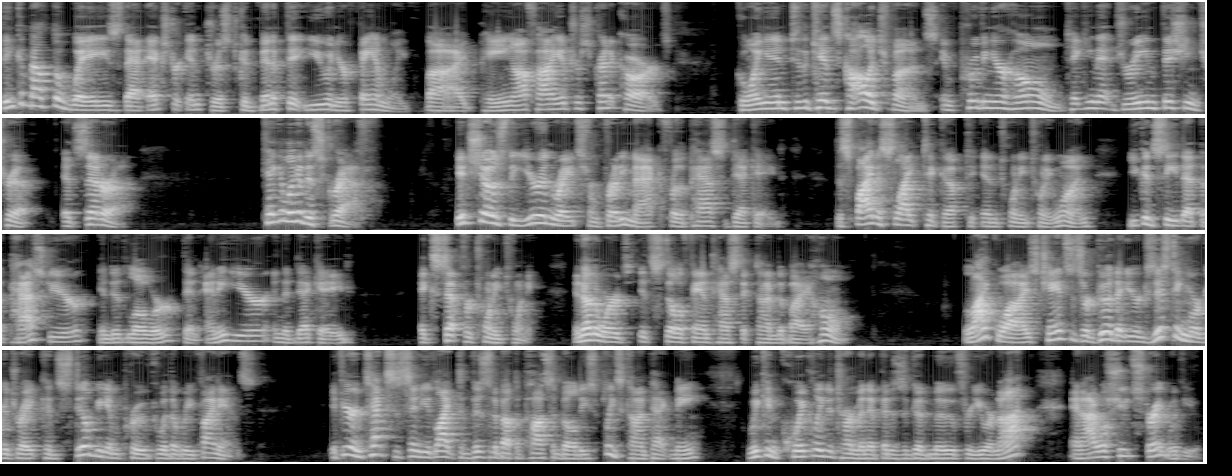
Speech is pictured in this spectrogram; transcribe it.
Think about the ways that extra interest could benefit you and your family by paying off high interest credit cards, going into the kids' college funds, improving your home, taking that dream fishing trip, etc. Take a look at this graph. It shows the year-end rates from Freddie Mac for the past decade. Despite a slight tick up to end 2021, you can see that the past year ended lower than any year in the decade except for 2020. In other words, it's still a fantastic time to buy a home. Likewise, chances are good that your existing mortgage rate could still be improved with a refinance. If you're in Texas and you'd like to visit about the possibilities, please contact me. We can quickly determine if it is a good move for you or not, and I will shoot straight with you.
